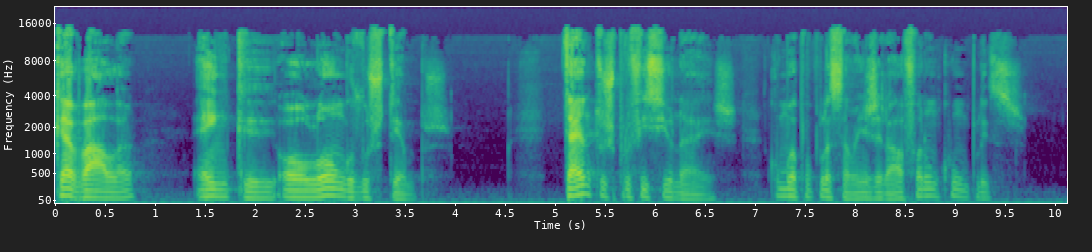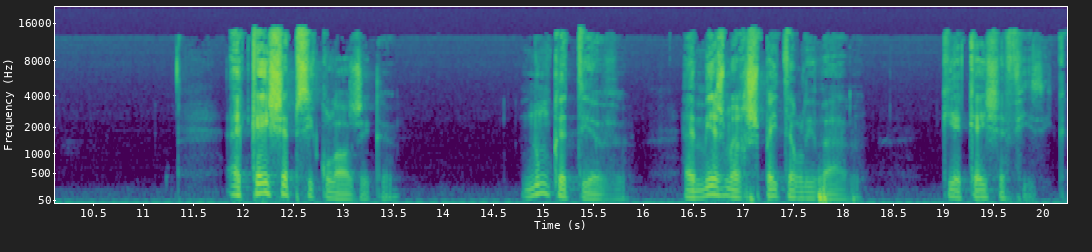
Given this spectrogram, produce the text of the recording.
cabala em que, ao longo dos tempos, tanto os profissionais como a população em geral foram cúmplices. A queixa psicológica nunca teve a mesma respeitabilidade que a queixa física.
